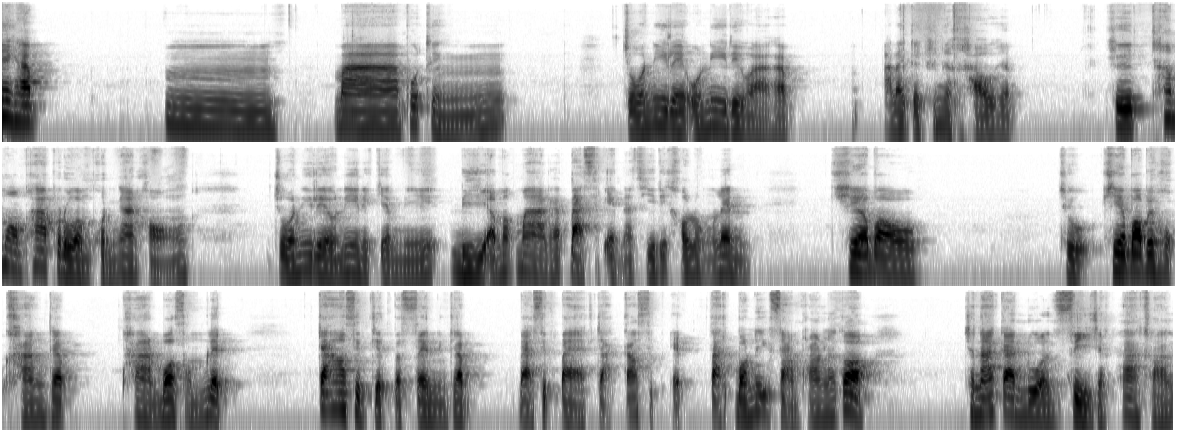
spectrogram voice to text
นะครับมาพูดถึงโจนี่เลโอนี่ดีกว่าครับ อะไรเกิดขึ้นกับเขาครับคือถ้ามองภาพรวมผลงานของโจนี่เลโอนี่ในเกมนี้ดีเอามากๆครับ 81 นาทีที่เขาลงเล่นเคลียร์บอลถูกเคลียร์บอลไป 6 ครั้งครับ ผ่านบอลสำเร็จ 97%ครับ 88 จาก 91 ตัดบอลได้อีก 3 ครั้งแล้วก็ ชนะการดวล4จาก5ครั้ง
